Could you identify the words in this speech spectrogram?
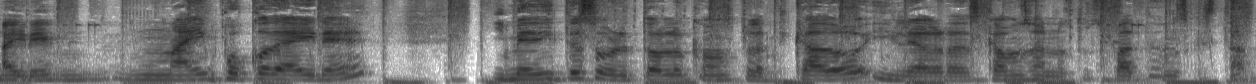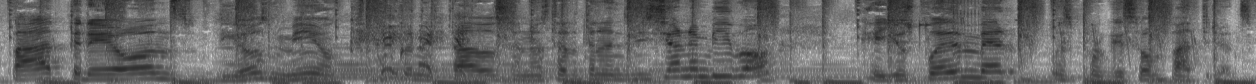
aire, un, un, poco de aire y medite sobre todo lo que hemos platicado y le agradezcamos a nuestros Patreons que están Patreons, Dios mío, que están conectados en nuestra transmisión en vivo, que ellos pueden ver, pues porque son Patreons.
